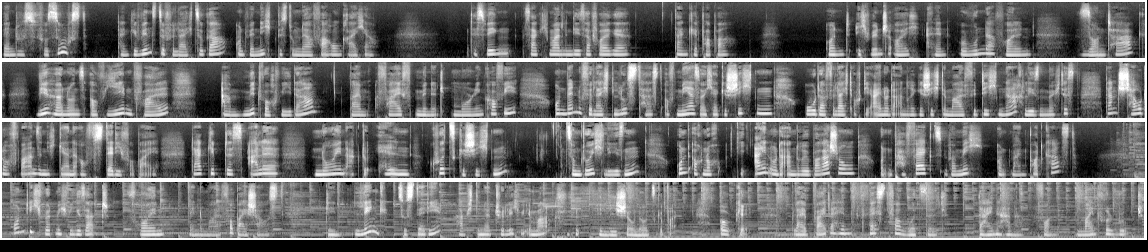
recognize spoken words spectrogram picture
Wenn du es versuchst, dann gewinnst du vielleicht sogar und wenn nicht, bist du um eine Erfahrung reicher. Deswegen sage ich mal in dieser Folge, danke Papa. Und ich wünsche euch einen wundervollen Sonntag. Wir hören uns auf jeden Fall am Mittwoch wieder beim 5-Minute Morning Coffee. Und wenn du vielleicht Lust hast auf mehr solcher Geschichten oder vielleicht auch die ein oder andere Geschichte mal für dich nachlesen möchtest, dann schau doch wahnsinnig gerne auf Steady vorbei. Da gibt es alle neuen aktuellen Kurzgeschichten zum Durchlesen und auch noch die ein oder andere Überraschung und ein paar Facts über mich und meinen Podcast. Und ich würde mich, wie gesagt, freuen, wenn du mal vorbeischaust. Den Link zu Steady habe ich dir natürlich wie immer in die Show Notes gepackt. Okay, bleib weiterhin fest verwurzelt. Deine Hanna von Mindful Root.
